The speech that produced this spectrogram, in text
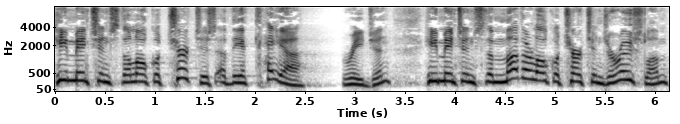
He mentions the local churches of the Achaia region. He mentions the mother local church in Jerusalem.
